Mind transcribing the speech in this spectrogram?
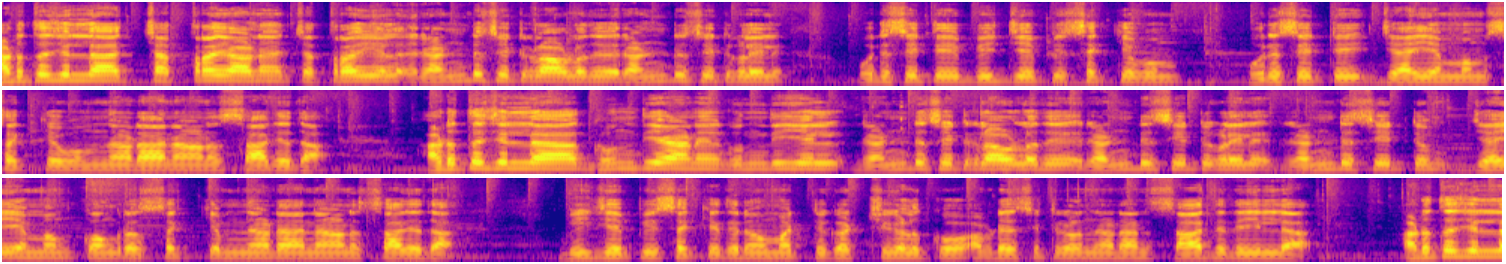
അടുത്ത ജില്ല ചത്രയാണ് ചത്രയിൽ രണ്ട് സീറ്റുകളാണുള്ളത് രണ്ട് സീറ്റുകളിൽ ഒരു സീറ്റ് ബി ജെ പി സഖ്യവും ഒരു സീറ്റ് ജെ എം എം സഖ്യവും നേടാനാണ് സാധ്യത. അടുത്ത ജില്ല ഗുന്തിയാണ്. ഗുന്തിയിൽ രണ്ട് സീറ്റുകളാണ് ഉള്ളത്. രണ്ട് സീറ്റുകളിൽ രണ്ട് സീറ്റും ജെ എം എം കോൺഗ്രസ് സഖ്യം നേടാനാണ് സാധ്യത. ബി ജെ പി സഖ്യത്തിനോ മറ്റു കക്ഷികൾക്കോ അവിടെ സീറ്റുകൾ നേടാൻ സാധ്യതയില്ല. അടുത്ത ജില്ല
